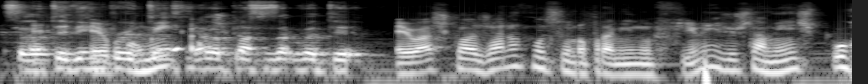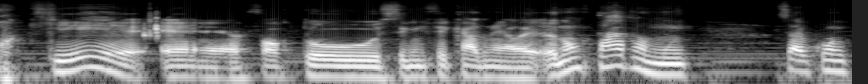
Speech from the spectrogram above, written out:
Se ela teve a importância que ela precisava ter. Eu acho que ela já não funcionou para mim no filme justamente porque é, faltou significado nela. Eu não tava muito. sabe, quando,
